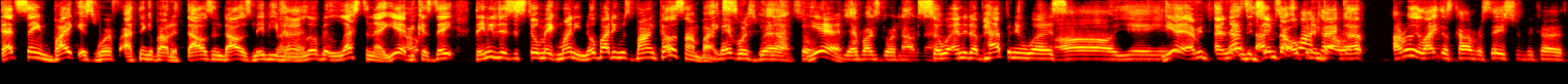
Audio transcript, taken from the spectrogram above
That same bike is worth, I think, about a thousand dollars, maybe even a little bit less than that. Yeah, because they they needed to still make money. Nobody was buying Peloton bikes. Everyone's going out. So yeah. Yeah, everybody's going out now. So what ended up happening was, Oh yeah, yeah. yeah, every and That's- the gyms that's are opening back like- up. I really like this conversation because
